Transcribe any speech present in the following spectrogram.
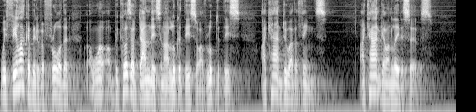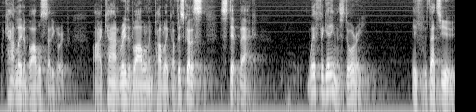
we feel like a bit of a fraud that, well, because I've done this and I look at this or I've looked at this, I can't do other things. I can't go and lead a service. I can't lead a Bible study group. I can't read the Bible in public. I've just got to step back. We're forgetting the story, if, if that's you.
